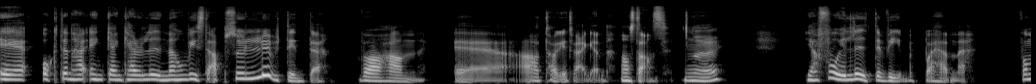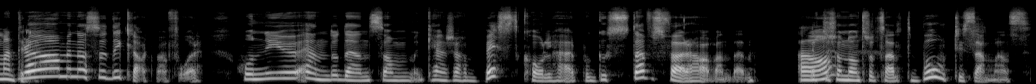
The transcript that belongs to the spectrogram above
Eh, och den här änkan Carolina, hon visste absolut inte var han eh, har tagit vägen någonstans. Nej. Jag får ju lite vibb på henne. Får man inte det? Ja, men alltså det är klart man får. Hon är ju ändå den som kanske har bäst koll här på Gustavs förehavanden. Ja. Eftersom de trots allt bor tillsammans.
